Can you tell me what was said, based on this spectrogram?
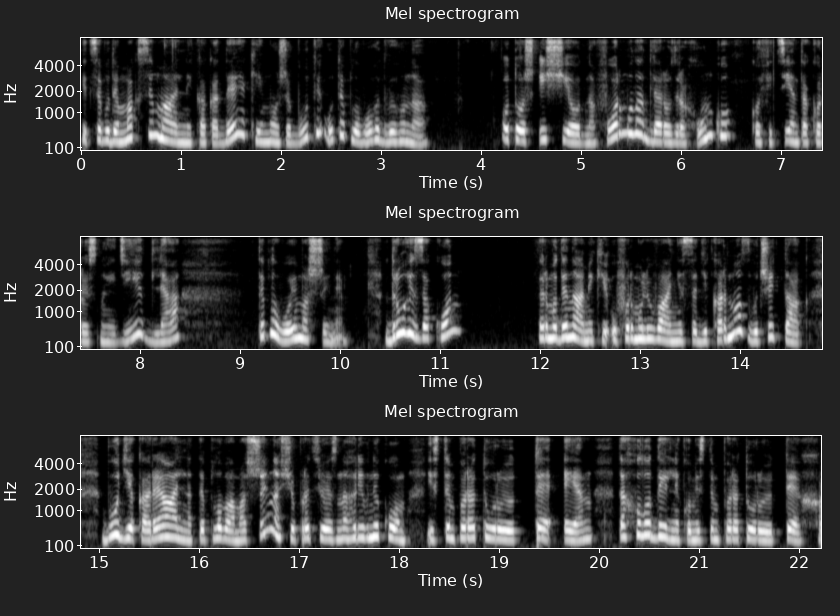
І це буде максимальний ККД, який може бути у теплового двигуна. Отож, іще одна формула для розрахунку коефіцієнта корисної дії для теплової машини. Другий закон термодинаміки у формулюванні Саді Карно звучить так: будь-яка реальна теплова машина, що працює з нагрівником із температурою ТН та холодильником із температурою ТХ,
